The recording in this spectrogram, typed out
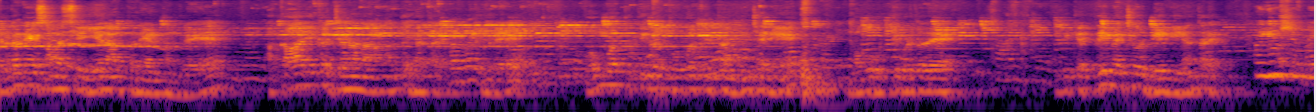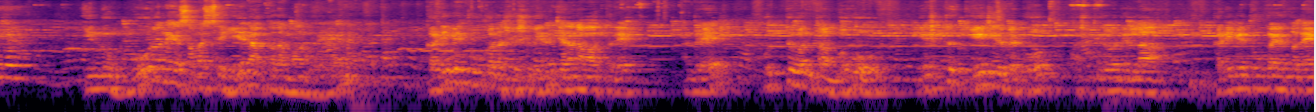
ಎರಡನೇ ಸಮಸ್ಯೆ ಏನಾಗ್ತದೆ ಅಂತಂದ್ರೆ ಅಕಾಲಿಕ ಜನನ ಅಂತ ಹೇಳ್ತಾರೆ. ಅಂದ್ರೆ ಒಂಬತ್ತು ತಿಂಗಳು ತೂಗೋಕ್ಕಿಂತ ಮುಂಚೆನೆ ಮಗು ಹುಟ್ಟಿ ಬಿಡ್ತದೆ. ಇದಕ್ಕೆ ಪ್ರೀ ಮೆಚೂರ್ ಬೇಬಿ ಅಂತಾರೆ ಇನ್ನು ಮೂರನೇ ಸಮಸ್ಯೆ ಏನಾಗ್ತದಮ್ಮ ಅಂದ್ರೆ ಕಡಿಮೆ ತೂಕದ ಶಿಶುವಿನ ಜನನವಾಗ್ತದೆ. ಅಂದ್ರೆ ಹುಟ್ಟುವಂತ ಮಗು ಎಷ್ಟು ಕೆಜಿ ಇರಬೇಕು ಅಷ್ಟಿರೋದಿಲ್ಲ. ಕಡಿಮೆ ತೂಕ ಇರ್ತದೆ.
